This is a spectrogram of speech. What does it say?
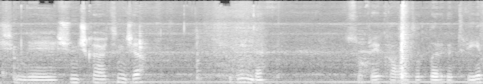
Şimdi şunu çıkartınca gideyim de sofraya kahvaltılıkları götüreyim.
